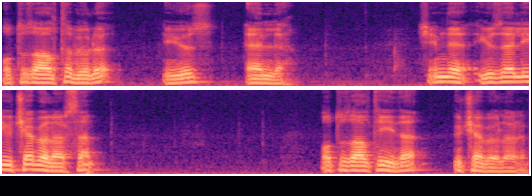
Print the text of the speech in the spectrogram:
36 bölü 150. Şimdi 150'yi 3'e bölersem 36'yı da 3'e bölerim.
